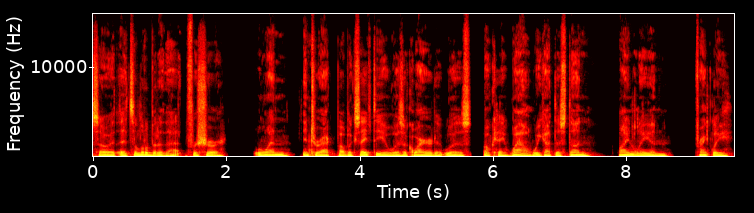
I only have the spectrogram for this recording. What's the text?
So it's a little bit of that for sure. When Interact Public Safety was acquired, it was okay, wow, we got this done finally. And frankly,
